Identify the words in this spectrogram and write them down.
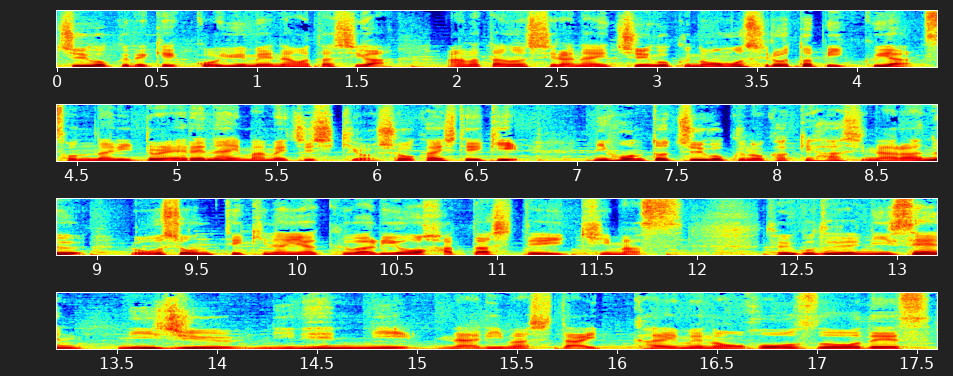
中国で結構有名な私があなたの知らない中国の面白トピックやそんなにどやれない豆知識を紹介していき日本と中国の架け橋ならぬローション的な役割を果たしていきます。ということで2022年になりました。1回目の放送です。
